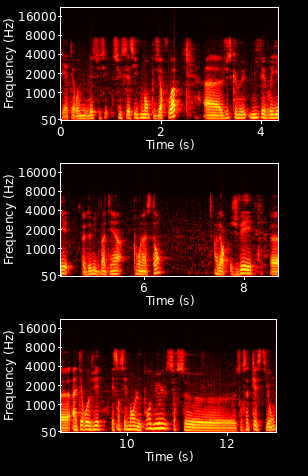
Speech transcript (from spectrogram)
qui a été renouvelé successivement plusieurs fois, euh, jusque mi-février 2021 pour l'instant. Alors, je vais euh, interroger essentiellement le pendule sur, ce, sur cette question.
